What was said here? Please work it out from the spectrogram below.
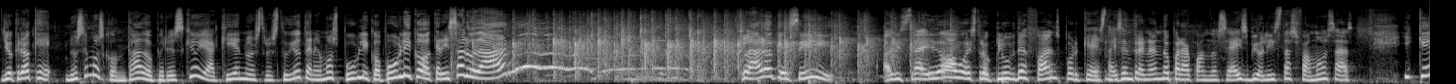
Yo creo que nos hemos contado, pero es que hoy aquí en nuestro estudio tenemos público. ¿Público? ¿Queréis saludar? Claro que sí. Habéis traído a vuestro club de fans porque estáis entrenando para cuando seáis violistas famosas. ¿Y qué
